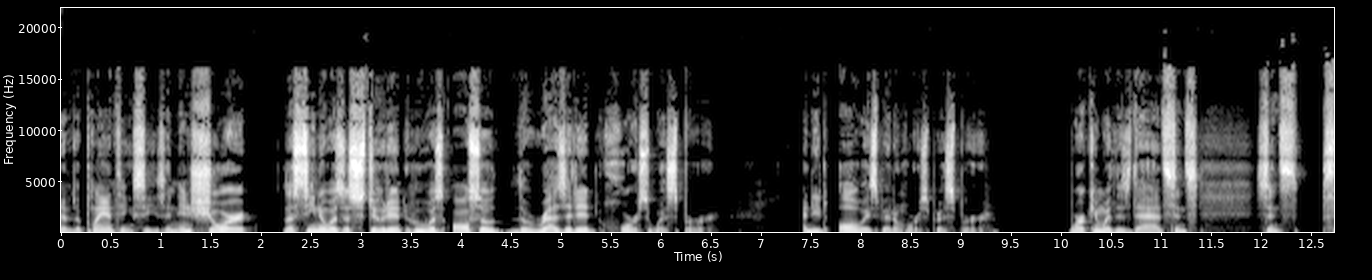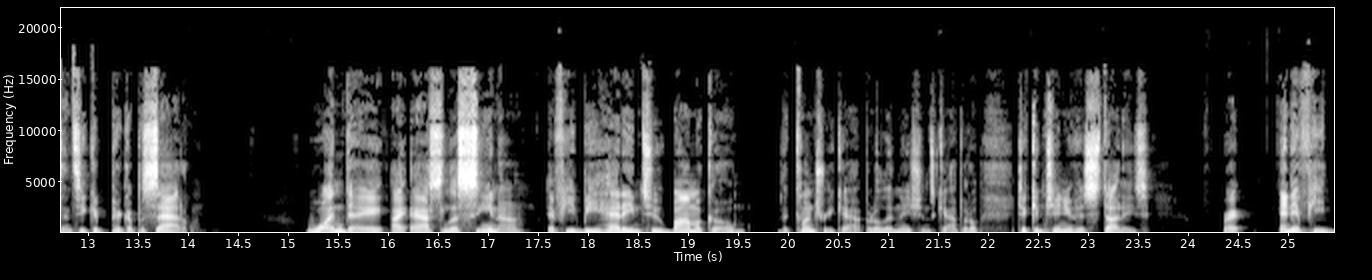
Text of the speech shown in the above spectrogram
of the planting season. In short, Lacina was a student who was also the resident horse whisperer. And he'd always been a horse whisperer, working with his dad since since since he could pick up a saddle. One day I asked Lacina if he'd be heading to Bamako, the country capital, the nation's capital, to continue his studies right? And if he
